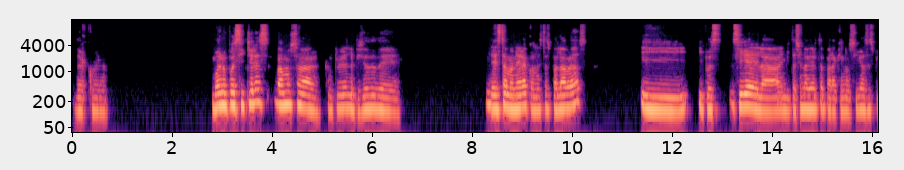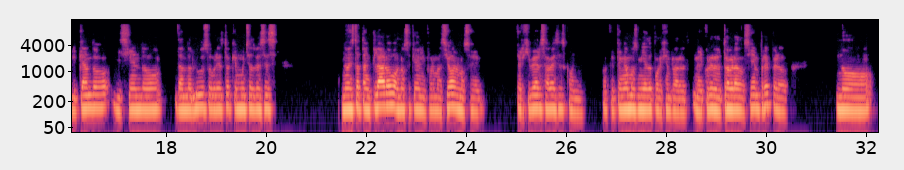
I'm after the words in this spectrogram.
De acuerdo. Bueno, pues si quieres, vamos a concluir el episodio de, de esta manera, con estas palabras, y, y pues sigue la invitación abierta para que nos sigas explicando, diciendo, dando luz sobre esto que muchas veces no está tan claro o no se tiene la información no se tergiversa a veces con, o que tengamos miedo, por ejemplo, a Mercurio retrógrado siempre, pero no,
